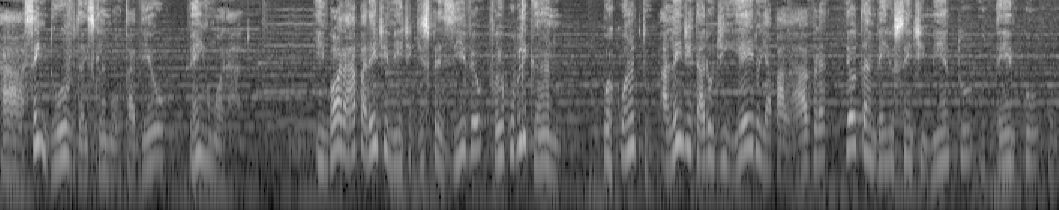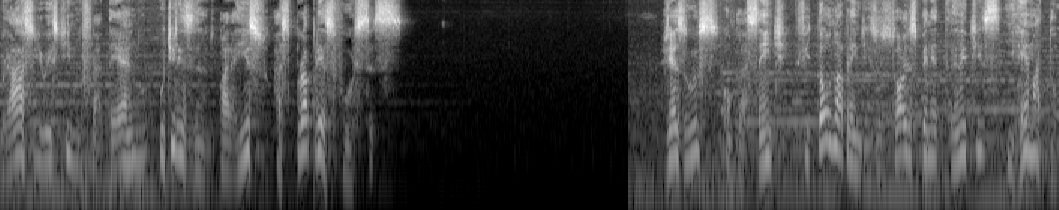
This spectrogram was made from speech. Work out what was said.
Ah, sem dúvida, exclamou Tadeu, bem-humorado. Embora aparentemente desprezível, foi o publicano, porquanto, além de dar o dinheiro e a palavra, deu também o sentimento, o tempo, o braço e o estímulo fraterno, utilizando para isso as próprias forças. Jesus, complacente, fitou no aprendiz os olhos penetrantes e rematou:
